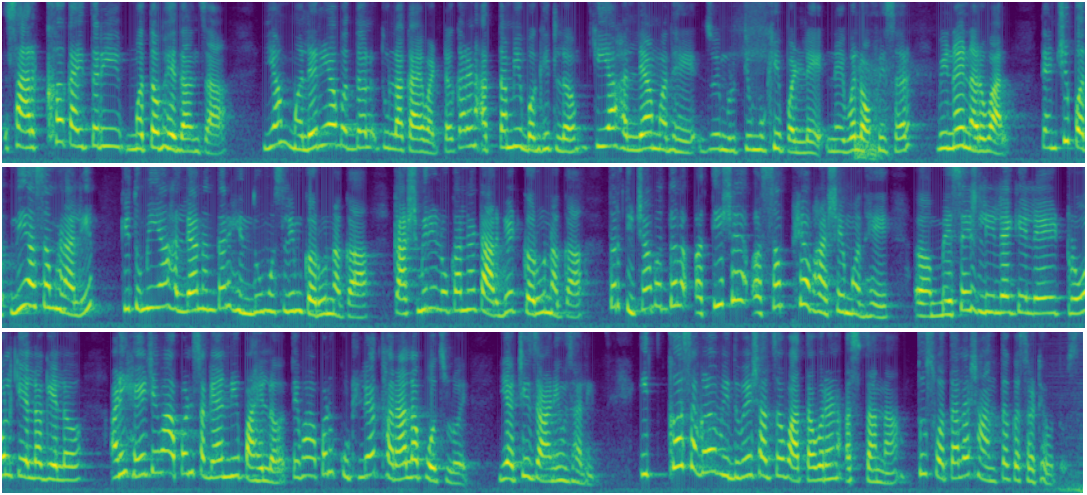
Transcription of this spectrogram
सारखं काहीतरी मतभेदांचा या मलेरियाबद्दल तुला काय वाटतं? कारण आत्ता मी बघितलं की या हल्ल्यामध्ये जे मृत्युमुखी पडले नेव्हल. ऑफिसर विनय नरवाल त्यांची पत्नी असं म्हणाली की तुम्ही या हल्ल्यानंतर हिंदू मुस्लिम करू नका काश्मीरी लोकांना टार्गेट करू नका. तर तिच्याबद्दल अतिशय असभ्य भाषेमध्ये मेसेज लिहिले गेले ट्रोल केलं गेलं. आणि हे जेव्हा आपण सगळ्यांनी पाहिलं तेव्हा आपण कुठल्या थराला पोचलोय याची जाणीव झाली. इतकं सगळं विद्वेषाचं वातावरण असताना तू स्वतःला शांत कसं ठेवतोस?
